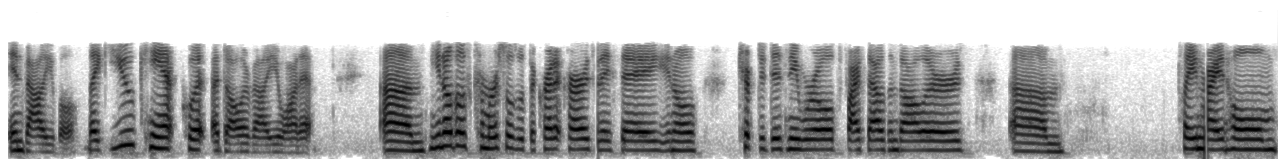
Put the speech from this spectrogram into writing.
invaluable. Like you can't put a dollar value on it. Um, you know those commercials with the credit cards where they say, you know, trip to Disney World, five thousand dollars, um, plane ride home,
